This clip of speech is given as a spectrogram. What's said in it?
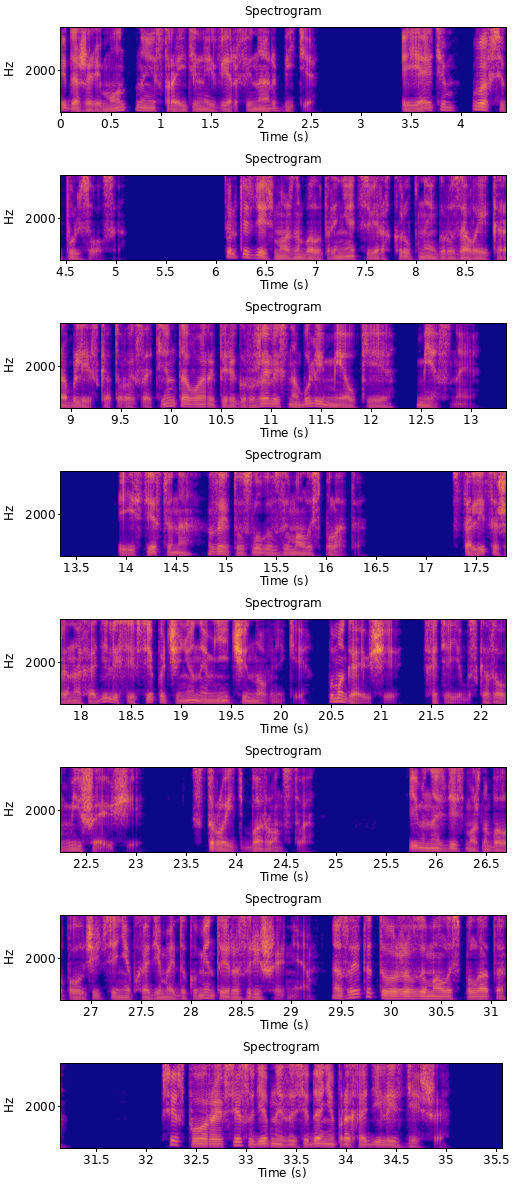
и даже ремонтные строительные верфи на орбите. И я этим вовсю пользовался. Только здесь можно было принять сверхкрупные грузовые корабли, с которых затем товары перегружались на более мелкие, местные. И, естественно, за эту услугу взималась плата. В столице же находились и все подчиненные мне чиновники, помогающие, хотя я бы сказал мешающие, строить баронство. Именно здесь можно было получить все необходимые документы и разрешения, а за это тоже взималась плата. Все споры, все судебные заседания проходили здесь же,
